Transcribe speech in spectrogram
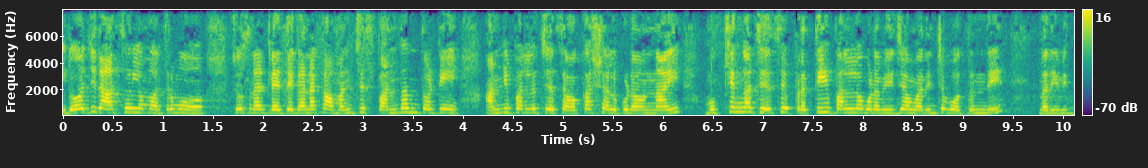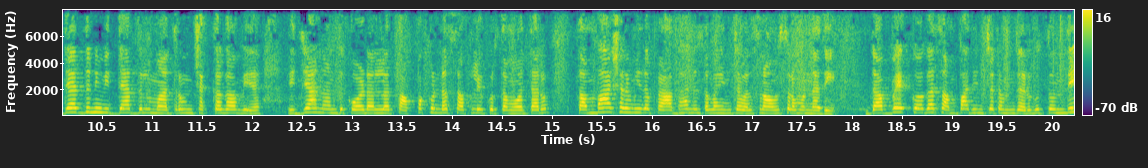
ఈ రోజు రాత్రుల్లో మాత్రము చూసినట్లయితే గనక మంచి స్పందనతోటి అన్ని పనులు చేసే అవకాశాలు కూడా ఉన్నాయి. ముఖ్యంగా చేసే ప్రతి పనిలో కూడా విజయం వరించబోతుంది. మరి విద్యార్థిని విద్యార్థులు మాత్రం చక్కగా వి- అందుకోవడంలో తప్పకుండా సఫలీకృతం అవుతారు సంభాషణ మీద ప్రాధాన్యత వహించవలసిన అవసరం ఉన్నది. డబ్బు ఎక్కువగా సంపాదించడం జరుగుతుంది.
